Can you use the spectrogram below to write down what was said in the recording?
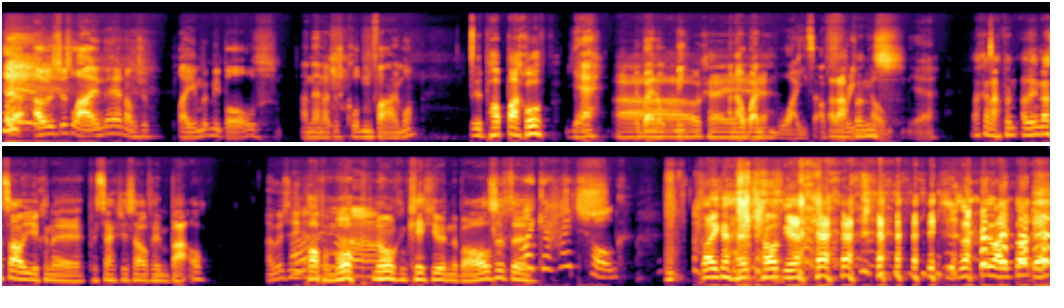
yeah, I was just lying there and I was just playing with my balls and then I just couldn't find one. Did it pop back up? Yeah, it went up me Ah, okay, and I went yeah. white. I That freaked happens. out. Yeah. That can happen. I think that's how you can uh, protect yourself in battle. I was even Pop them up. No one can kick you in the balls if they're Like a hedgehog. like a hedgehog. Yeah, exactly like that. Yeah,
